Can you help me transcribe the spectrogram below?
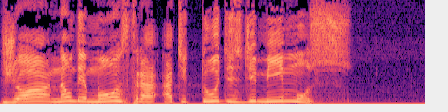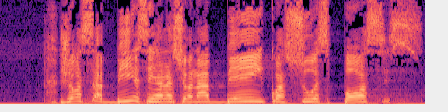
Jó não demonstra atitudes de mimos. Jó sabia se relacionar bem com as suas posses,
